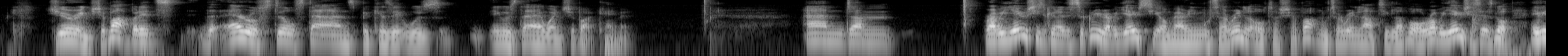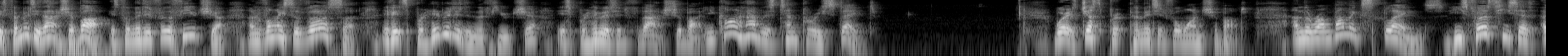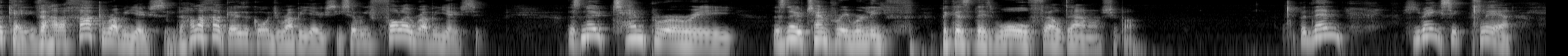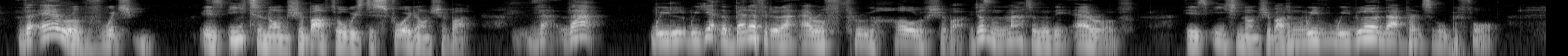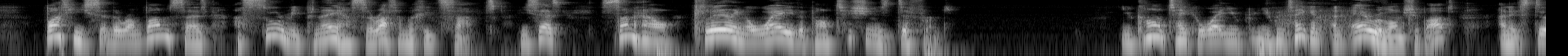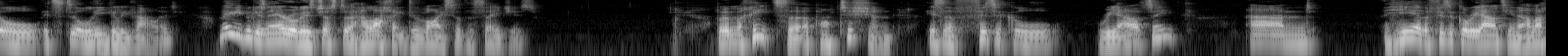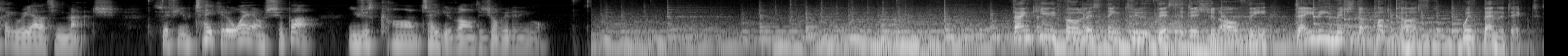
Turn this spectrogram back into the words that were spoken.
during Shabbat, but it's the Eruv still stands because it was it was there when Shabbat came in. And um, Rabbi Yossi is going to disagree. Rabbi Yossi oh, or Mary Mutarin La'oto Shabbat, Mutarin Lati Lavo. Rabbi Yossi says, look, if it's permitted at Shabbat, it's permitted for the future, and vice versa. If it's prohibited in the future, it's prohibited for that Shabbat. You can't have this temporary state where it's just permitted for one Shabbat. And the Rambam explains. He's first he says, okay, the halacha Rabbi Yossi. The halacha goes according to Rabbi Yossi, so we follow Rabbi Yossi. There's no temporary, there's no temporary relief because this wall fell down on Shabbat. But then he makes it clear the eruv, which is eaten on Shabbat, always destroyed on Shabbat, that that we we get the benefit of that eruv through the whole of Shabbat. It doesn't matter that the eruv is eaten on Shabbat, and we've we've learned that principle before. But he said the Rambam says asur mi pnei mechitzat. He says somehow clearing away the partition is different. You can't take away you you can take an, an eruv on Shabbat, and it's still it's still legally valid. Maybe because an eruv is just a halachic device of the sages. But a mechitza, a partition, is a physical reality, and here the physical reality and the halachic reality match. So if you take it away on Shabbat, you just can't take advantage of it anymore. Thank you for listening to this edition of the Daily Mishnah Podcast with Benedict.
